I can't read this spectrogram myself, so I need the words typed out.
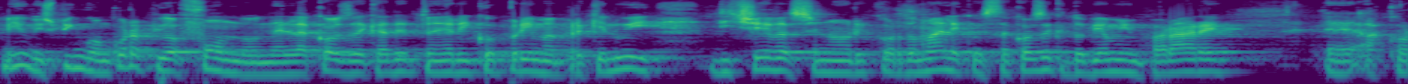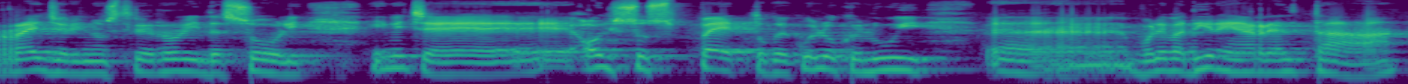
Io mi spingo ancora più a fondo nella cosa che ha detto Enrico prima, perché lui diceva, se non ricordo male, questa cosa che dobbiamo imparare eh, a correggere i nostri errori da soli. Invece eh, ho il sospetto che quello che lui eh, voleva dire in realtà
